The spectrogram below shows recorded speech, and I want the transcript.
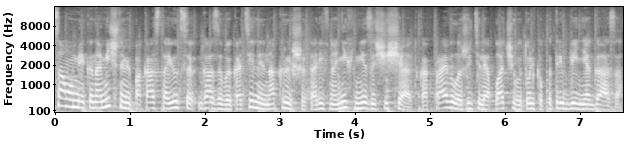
Самыми экономичными пока остаются газовые котельные на крыше. Тариф на них не защищают. Как правило, жители оплачивают только потребление газа.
